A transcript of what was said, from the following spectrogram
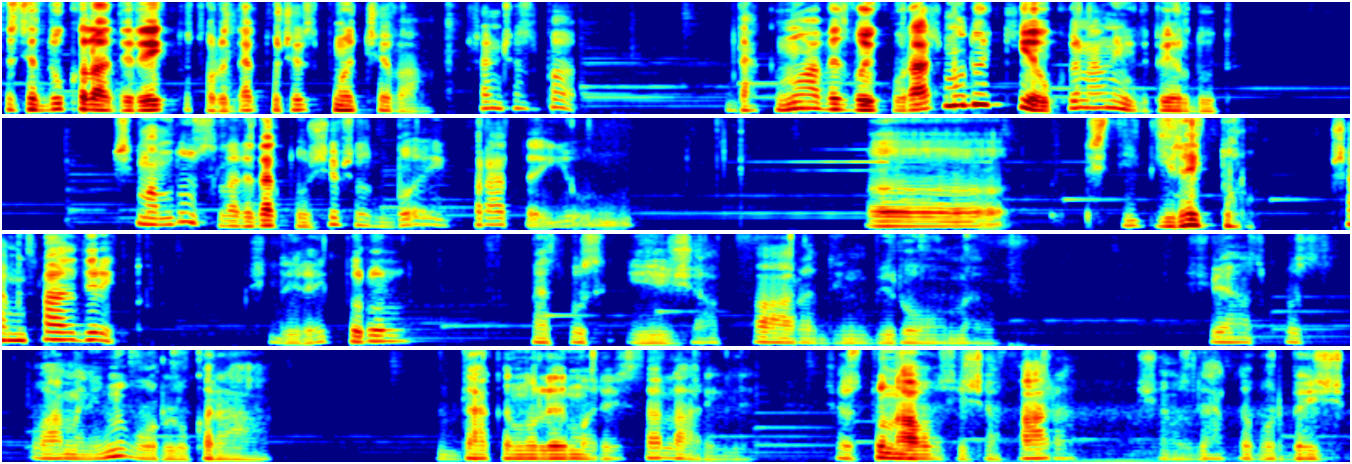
să se ducă la director sau redactor și să spună ceva. Și am zis, bă, dacă nu aveți voi curaj, mă duc eu, că eu n-am nimic de pierdut. Și m-am dus la redactor șef și am zis, băi, frate, eu... Uh, știi, directorul. Și am intrat la director. Și directorul mi-a spus, ești afară din biroul meu. Și eu am spus, oamenii nu vor lucra dacă nu le mărești salariile. Și eu spun, auzi, ești afară? Și am zis, dacă vorbești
